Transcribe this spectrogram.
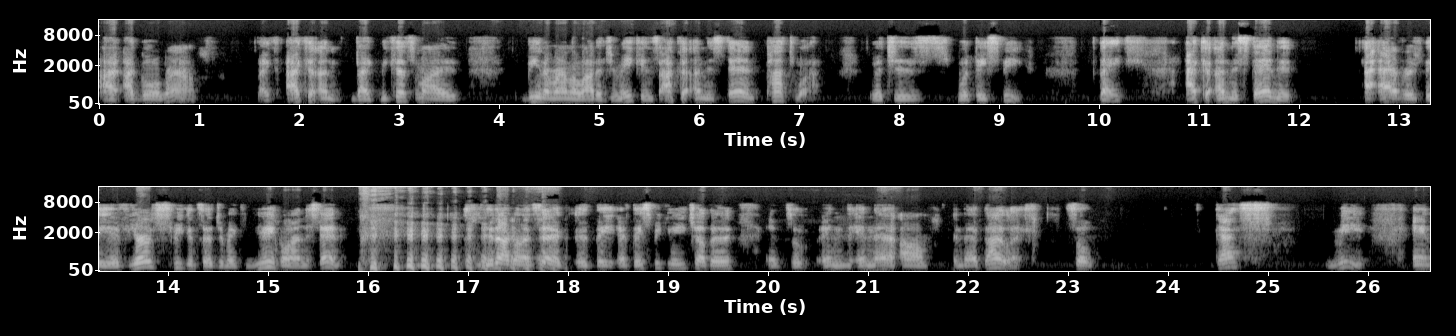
I, I go around. Like I can un- like because my being around a lot of Jamaicans, I could understand Patois, which is what they speak. Like I could understand it I average. If you're speaking to a Jamaican, you ain't gonna understand. It. You're not gonna understand if they if they speaking each other in in in that um in that dialect. So that's me, and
